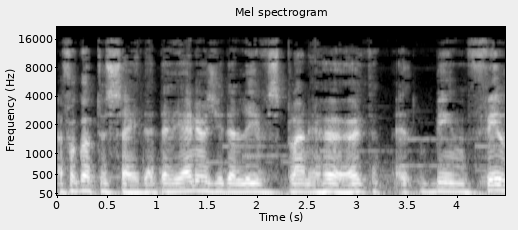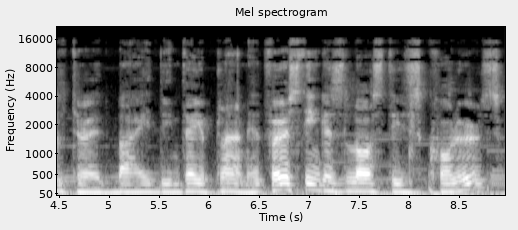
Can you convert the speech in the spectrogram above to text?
I forgot to say that the energy that leaves planet Earth has been filtered by the entire planet. First thing has lost its colors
